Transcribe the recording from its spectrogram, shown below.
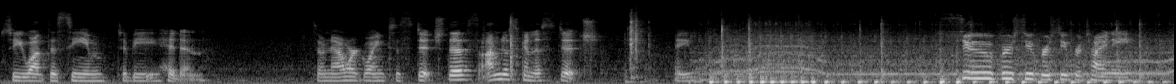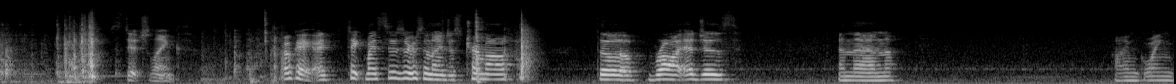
So you want the seam to be hidden. So now we're going to stitch this. I'm just going to stitch a super, super, super tiny stitch length. Okay, I take my scissors and I just trim off the raw edges and then I'm going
